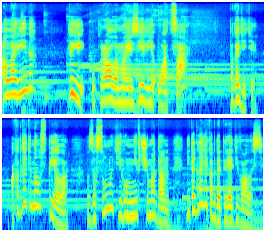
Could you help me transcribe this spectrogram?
«А Ларина? Ты украла мое зелье у отца?» «Погодите, а когда ты успела засунуть его мне в чемодан? Не тогда ли, когда переодевалась?»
